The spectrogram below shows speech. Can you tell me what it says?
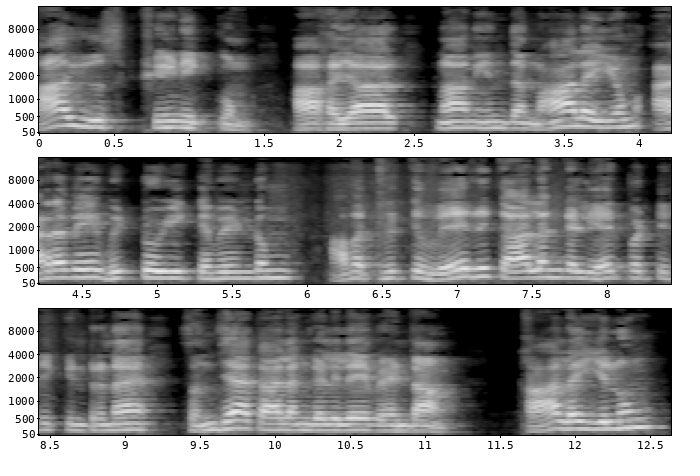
ஆயுஸ் க்ஷீணிக்கும். ஆகையால் நாம் இந்த நாளையும் அறவே விட்டொழிக்க வேண்டும். அவற்றுக்கு வேறு காலங்கள் ஏற்பட்டிருக்கின்றன. சந்தியா காலங்களிலே வேண்டாம். காலையிலும்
